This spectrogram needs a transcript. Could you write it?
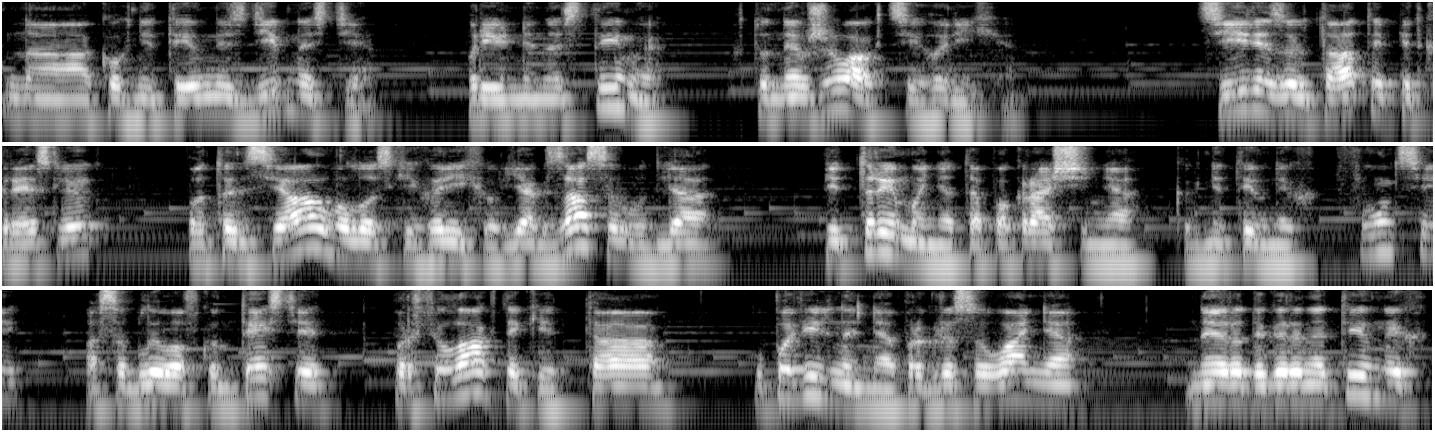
на когнітивні здібності порівняно з тими, хто не вживав ці горіхи. Ці результати підкреслюють потенціал волоських горіхів як засобу для підтримання та покращення когнітивних функцій, особливо в контексті профілактики та уповільнення прогресування нейродегенеративних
